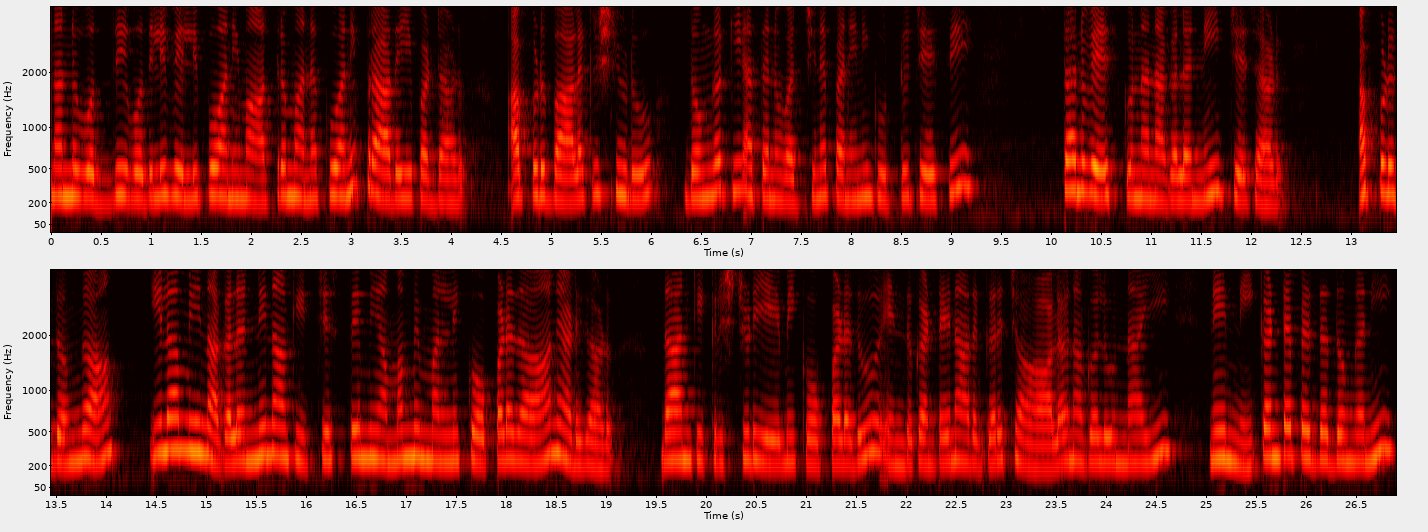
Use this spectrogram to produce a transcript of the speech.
నన్ను వద్ది వదిలి వెళ్ళిపో అని మాత్రం అనకు అని ప్రాధేయపడ్డాడు. అప్పుడు బాలకృష్ణుడు దొంగకి అతను వచ్చిన పనిని గుర్తు చేసి తను వేసుకున్న నగలన్నీ ఇచ్చేశాడు. అప్పుడు దొంగ ఇలా మీ నగలన్నీ నాకు ఇచ్చేస్తే మీ అమ్మ మిమ్మల్ని కోప్పడదా? అని అడిగాడు. దానికి కృష్ణుడు ఏమీ కోప్పడదు ఎందుకంటే నా దగ్గర చాలా నగలు ఉన్నాయి. నేను నీకంటే పెద్ద దొంగని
